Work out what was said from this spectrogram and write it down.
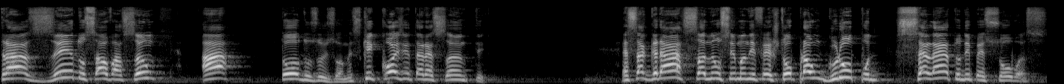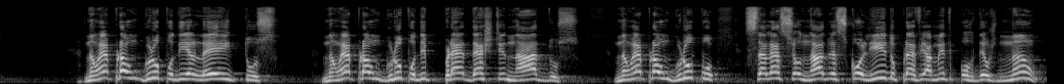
trazendo salvação a todos os homens. Que coisa interessante. Essa graça não se manifestou para um grupo seleto de pessoas. Não é para um grupo de eleitos, não é para um grupo de predestinados, não é para um grupo selecionado, escolhido previamente por Deus, não.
